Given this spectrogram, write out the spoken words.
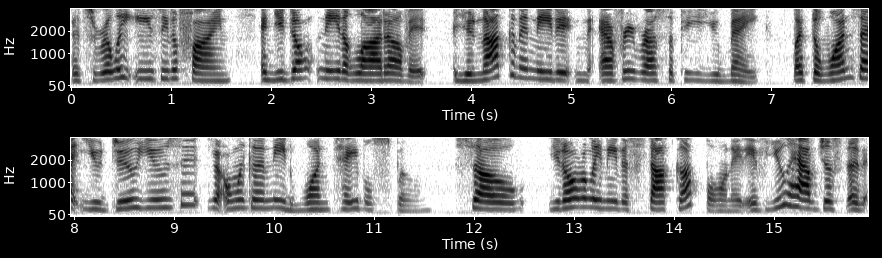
It's really easy to find and you don't need a lot of it. You're not going to need it in every recipe you make, but the ones that you do use it, you're only going to need one tablespoon. So you don't really need to stock up on it. If you have just an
